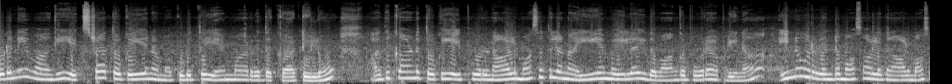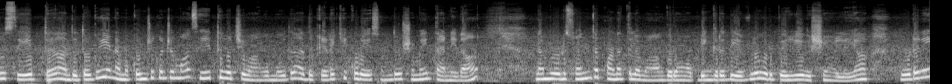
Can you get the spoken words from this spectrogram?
உடனே வாங்கி எக்ஸ்ட்ரா தொகையை நம்ம கொடுத்து ஏமாறுறதை காட்டிலும் அதுக்கான தொகையை இப்போ ஒரு நாலு மாதத்தில் நான் இஎம்ஐயில் இதை வாங்க போகிறேன் அப்படின்னா இன்னும் ஒரு ரெண்டு மாதம் அல்லது நாலு மாதம் சேர்த்து அந்த தொகையை நம்ம கொஞ்சம் கொஞ்சமாக சேர்த்து வச்சு வாங்கும்போது அது கிடைக்கக்கூடிய சந்தோஷமே தனி தான் நம்மளோட சொந்த பணத்தில் வாங்குறோம் அப்படிங்கிறது எவ்வளோ ஒரு பெரிய விஷயம் இல்லையா? உடனே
